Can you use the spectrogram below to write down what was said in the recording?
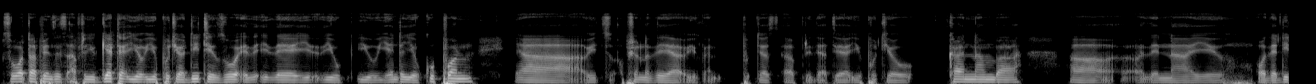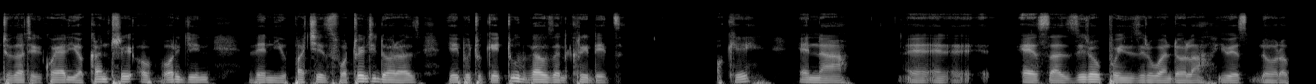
so what happens is after you get you, you put your details you you enter your coupon uh it's optional there you can put just uh, put that there you put your card number uh, then uh, you or the details that require your country of origin then you purchase for $20 you're able to get 2000 credits okay? And uh, as a 0.01 dollar us dollar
